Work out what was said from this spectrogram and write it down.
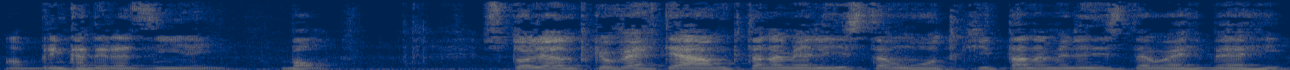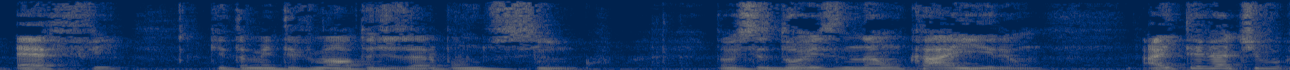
Uma brincadeirazinha aí. Bom, estou olhando porque o VRTA um que está na minha lista, um outro que está na minha lista é o RBRF, que também teve uma alta de 0,5. Então esses dois não caíram. Aí teve ativo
